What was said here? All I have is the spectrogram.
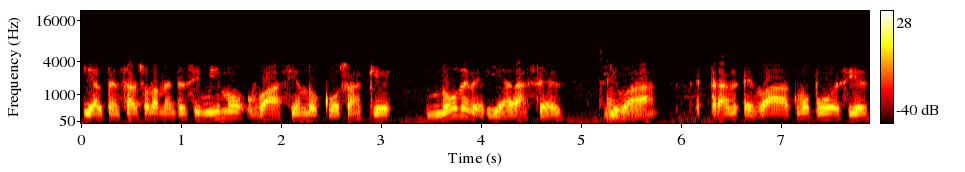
y al pensar solamente en sí mismo va haciendo cosas que no debería de hacer y va, eh, va, ¿cómo puedo decir?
